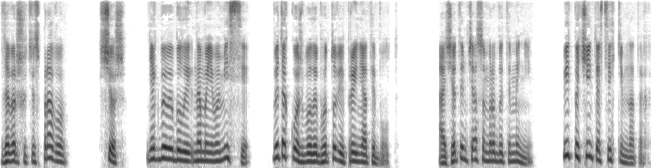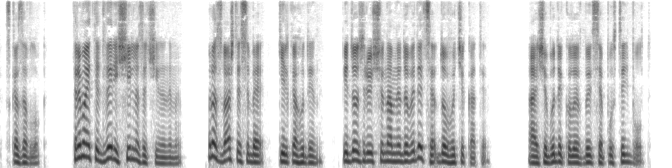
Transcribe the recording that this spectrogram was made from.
завершу цю справу. Що ж, якби ви були на моєму місці, ви також були б готові прийняти болт. А що тим часом робити мені? Відпочиньте в цих кімнатах, сказав Лок. Тримайте двері щільно зачиненими. Розважте себе кілька годин. Підозрюю, що нам не доведеться довго чекати. А що буде, коли вбився пустить болт?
